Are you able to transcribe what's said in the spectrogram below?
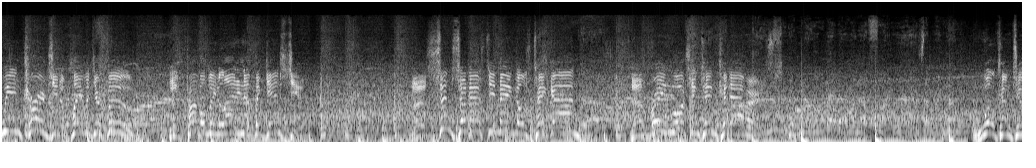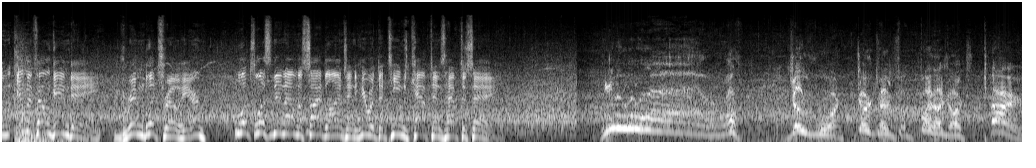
we encourage you to play with your food. He's probably lining up against you. The SinSoNasty Mangles Washington Cadavers. Welcome to MFL Game Day. Grim Blitzrow here. Let's listen in on the sidelines and hear what the team's captains have to say. Want to get some paradox time.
